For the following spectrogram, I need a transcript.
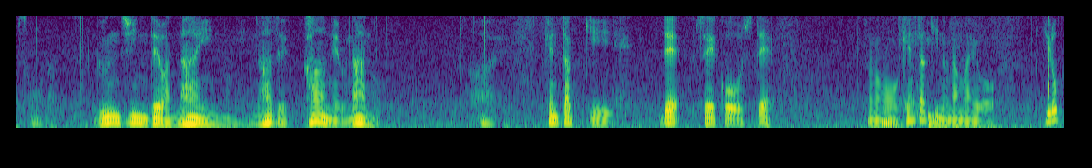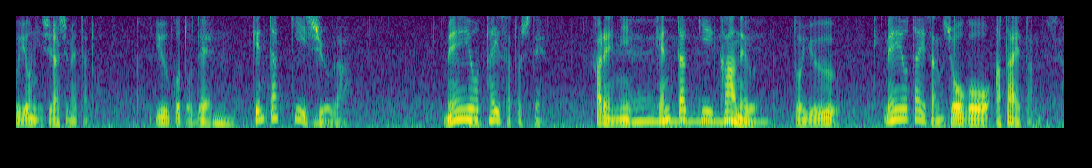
そうなんですね。軍人ではないのになぜカーネルなの？はい。ケンタッキーで成功してそのケンタッキーの名前を広く世に知らしめたということで、ケンタッキー州が名誉大佐として彼にケンタッキーカーネルという名誉大佐の称号を与えたんですよ。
